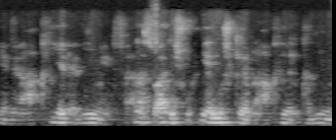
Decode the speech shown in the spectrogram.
يعني العقلية القديمة. فأنا سؤالي شو هي المشكلة بالعقلية القديمة؟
